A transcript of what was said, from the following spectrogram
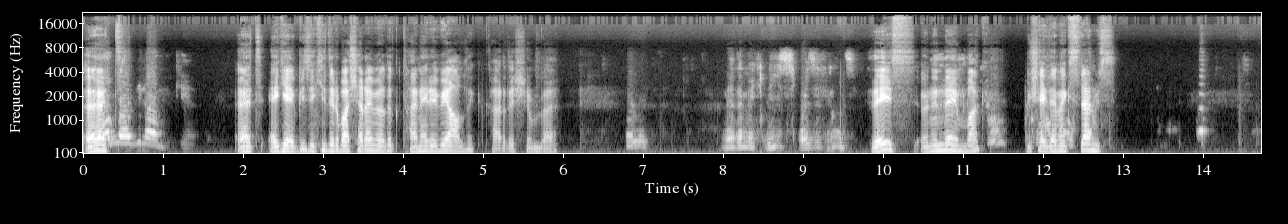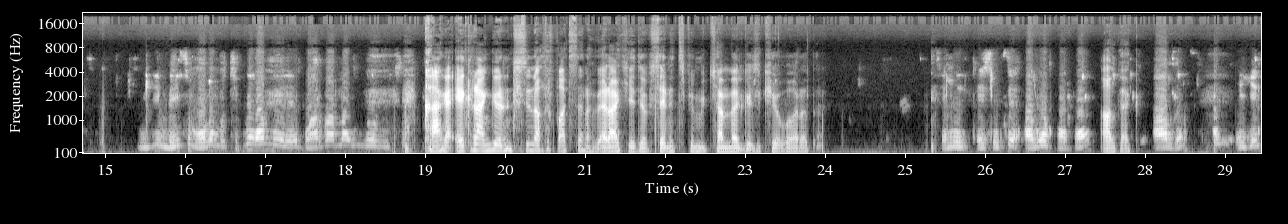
Evet, Vallahi bin aldık ya. evet. Ege biz ikidir başaramıyorduk. Taner'i bir aldık kardeşim be. Evet. Ne demek reis vazifemiz. Reis önündeyim bak. Bir şey demek ister misin? Ne diyeyim reisim oğlum bu tip ne lan böyle barbarlar gibi olmuşsun. Kanka ekran görüntüsünü alıp atsana. Merak ediyorum. Senin tipin mükemmel gözüküyor bu arada. Senin SS'i alıyorum kanka. Al kanka. Aldın. Ege,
